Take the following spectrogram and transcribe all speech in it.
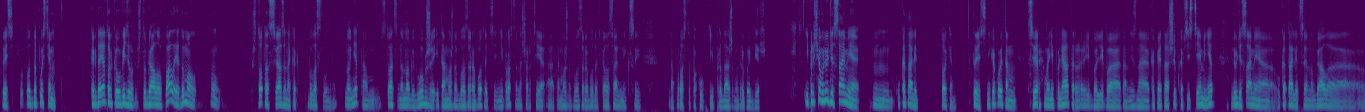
То есть, вот, допустим, когда я только увидел, что Гала упала, я думал, ну, что-то связано, как было с Луной. Но нет, там ситуация намного глубже, и там можно было заработать не просто на шарте, а там можно было заработать колоссальные иксы на просто покупки и продажи на другой бирже. И причем люди сами м, укатали токен. То есть никакой там сверхманипулятор, либо, либо там, не знаю, какая-то ошибка в системе, нет. Люди сами укатали цену Гала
